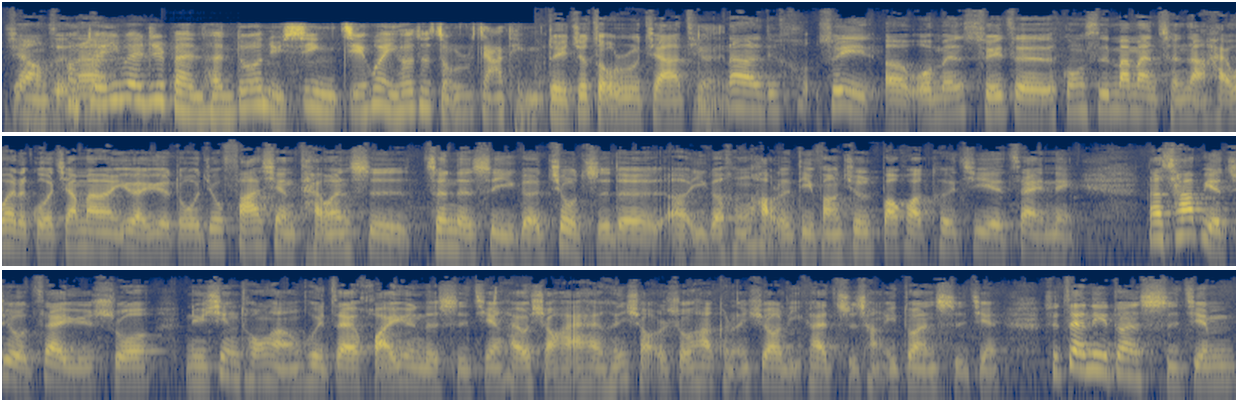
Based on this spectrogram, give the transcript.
这样子。哦，对，因为日本很多女性结婚以后就走入家庭，对，就走入家庭。那所以呃，我们随着公司慢慢成长，海外的国家慢慢越来越多，我就发现台湾是真的是一个就职的呃一个很好的地方，就是包括科技业在内。那差别只有在于说，女性通常会在怀孕的时间，还有小孩还很小的时候，她可能需要离开职场一段时间，所以在那段时间，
